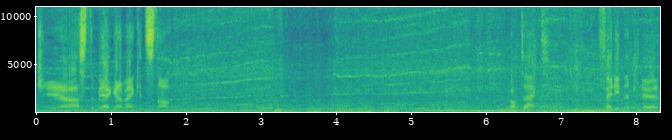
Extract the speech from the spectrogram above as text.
Just about gonna make it stop. Contact fed him the dirt,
